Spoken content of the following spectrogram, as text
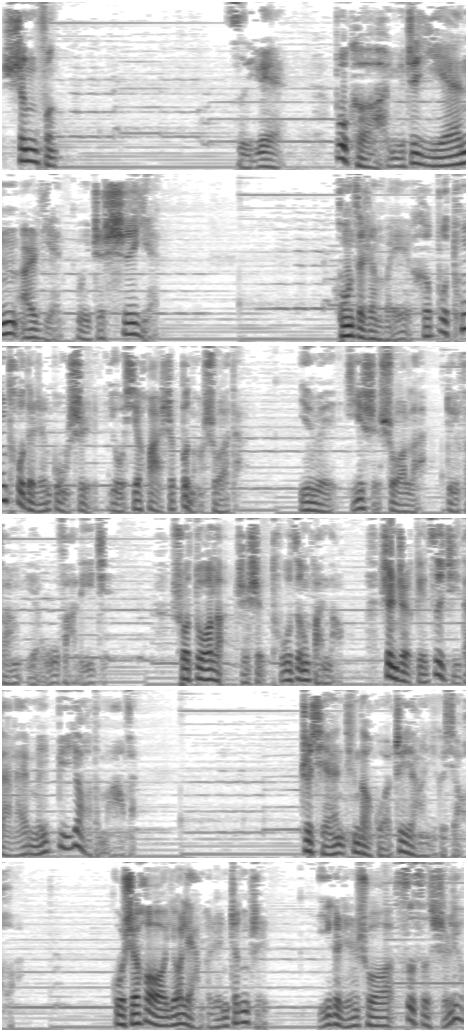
生风。”子曰：“不可与之言而言，谓之失言。”孔子认为，和不通透的人共事，有些话是不能说的。因为即使说了，对方也无法理解；说多了，只是徒增烦恼，甚至给自己带来没必要的麻烦。之前听到过这样一个笑话：古时候有两个人争执，一个人说四四十六，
